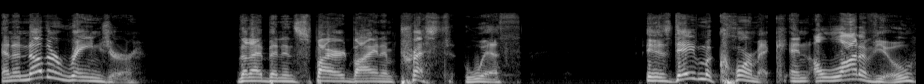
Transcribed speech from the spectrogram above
And another Ranger that I've been inspired by and impressed with is Dave McCormick. And a lot of you,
